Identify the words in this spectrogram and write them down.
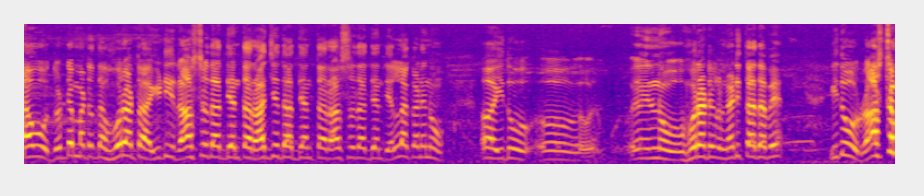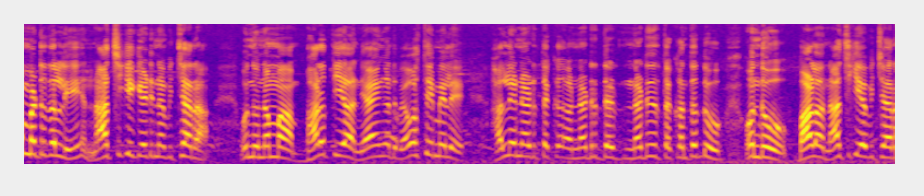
ನಾವು ದೊಡ್ಡ ಮಟ್ಟದ ಹೋರಾಟ ಇಡೀ ರಾಷ್ಟ್ರದಾದ್ಯಂತ, ರಾಜ್ಯದಾದ್ಯಂತ, ರಾಷ್ಟ್ರದಾದ್ಯಂತ ಎಲ್ಲ ಕಡೆನೂ ಇದು ಏನು ಹೋರಾಟಗಳು ನಡೀತಾ ಇದ್ದಾವೆ. ಇದು ರಾಷ್ಟ್ರ ಮಟ್ಟದಲ್ಲಿ ನಾಚಿಕೆಗೇಡಿನ ವಿಚಾರ. ಒಂದು ನಮ್ಮ ಭಾರತೀಯ ನ್ಯಾಯಾಂಗದ ವ್ಯವಸ್ಥೆ ಮೇಲೆ ಹಲ್ಲೆ ನಡೆತಕ್ಕ, ನಡೆದ, ನಡೆದಿರ್ತಕ್ಕಂಥದ್ದು ಒಂದು ಭಾಳ ನಾಚಿಕೆಯ ವಿಚಾರ.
